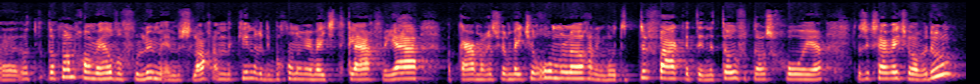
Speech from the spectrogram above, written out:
Uh, dat, dat, nam gewoon weer heel veel volume in beslag. En de kinderen die begonnen weer een beetje te klagen van ja, mijn kamer is weer een beetje rommelig en ik moet te vaak het in de tovertas gooien. Dus ik zei, weet je wat we doen?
